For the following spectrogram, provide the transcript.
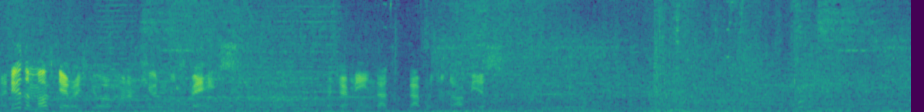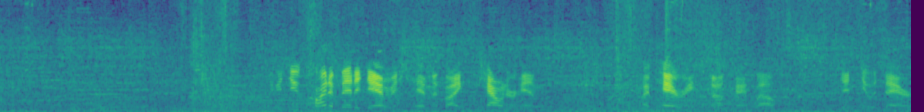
I do the most damage to him when I'm shooting his face, which I mean that's that much is obvious. I can do quite a bit of damage to him if I counter him. By parry. Okay, well, didn't do it. There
